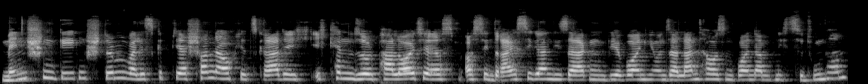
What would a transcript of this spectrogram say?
Menschen gegenstimmen? Weil es gibt ja schon auch jetzt gerade, ich, ich kenne so ein paar Leute aus, aus den 30ern, die sagen, wir wollen hier unser Landhaus und wollen damit nichts zu tun haben.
